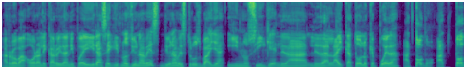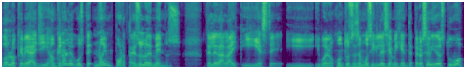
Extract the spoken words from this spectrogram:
arroba órale caro y Dani puede ir a seguirnos de una vez, de una avestruz vaya y nos sigue, le da, le da like a todo lo que pueda, a todo, a todo lo que vea allí, aunque no le guste, no importa, eso es lo de menos. Usted le da like y este, y, bueno, juntos hacemos iglesia, mi gente, pero ese video estuvo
